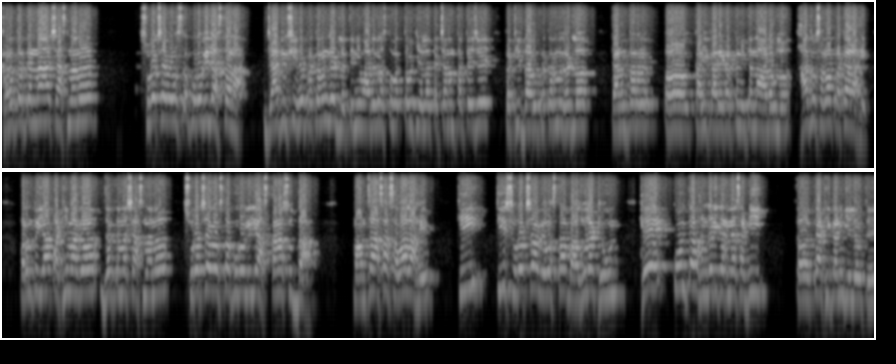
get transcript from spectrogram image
खरं तर त्यांना शासनानं सुरक्षा व्यवस्था पुरवलेली असताना ज्या दिवशी हे प्रकरण घडलं त्यांनी वादग्रस्त वक्तव्य केलं. त्याच्यानंतर ते जे कथित दारू प्रकरण घडलं त्यानंतर अं, काही कार्यकर्त्यांनी त्यांना अडवलं. हा जो सगळा प्रकार आहे परंतु या पाठीमागं जर त्यांना शासनानं सुरक्षा व्यवस्था पुरवलेली असताना सुद्धा आमचा असा सवाल आहे की ती सुरक्षा व्यवस्था बाजूला ठेवून हे कोणत्या भानगडी करण्यासाठी त्या ठिकाणी गेले होते?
